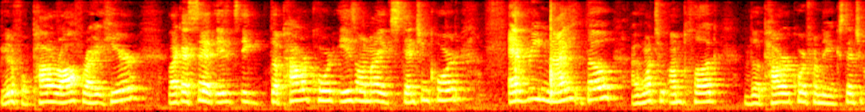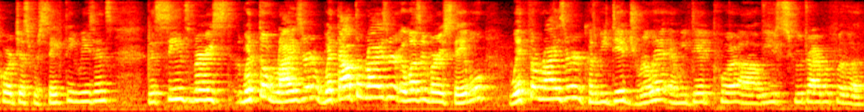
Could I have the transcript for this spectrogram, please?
Beautiful, power off right here. Like I said, it's it, the power cord is on my extension cord. Every night though, I want to unplug the power cord from the extension cord just for safety reasons. This seems very, with the riser, without the riser, it wasn't very stable. With the riser, because we did drill it and we did put, uh, we used screwdriver for the,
